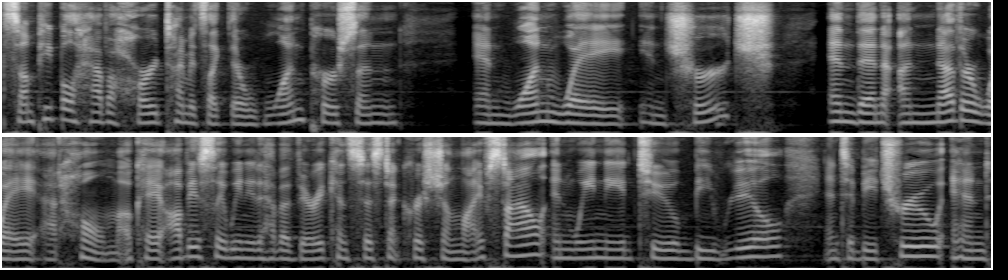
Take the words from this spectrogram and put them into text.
some people have a hard time. It's like they're one person and one way in church and then another way at home. Okay. Obviously, we need to have a very consistent Christian lifestyle and we need to be real and to be true. And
